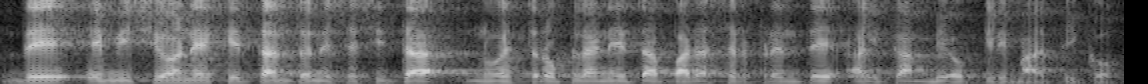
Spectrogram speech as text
de emisiones que tanto necesita nuestro planeta para hacer frente al cambio climático.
